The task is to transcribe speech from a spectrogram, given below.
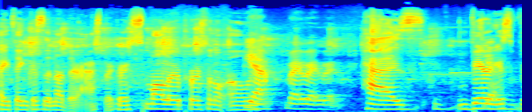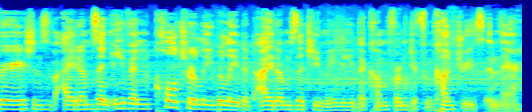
I think is another aspect, right? Smaller personal owned. Yeah. Right. Right. Right. Has various variations of items and even culturally related items that you may need that come from different countries in there.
